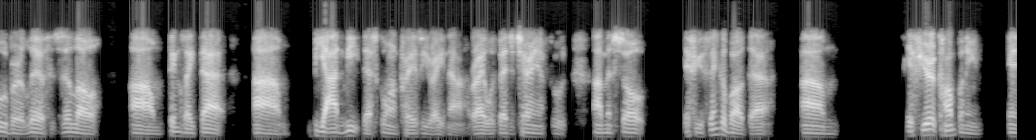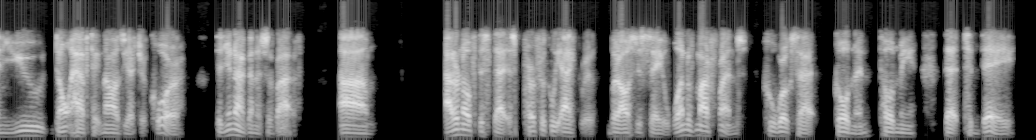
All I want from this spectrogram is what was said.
Uber, Lyft, Zillow, um, things like that. Um, Beyond Meat that's going crazy right now, right, with vegetarian food. Um, and so, if you think about that, um, if you're a company and you don't have technology at your core, then you're not going to survive. Um, I don't know if this stat is perfectly accurate, but I'll just say one of my friends who works at Goldman told me that today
